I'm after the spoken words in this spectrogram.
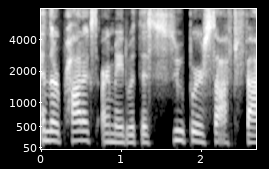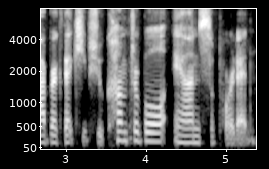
And their products are made with this super soft fabric that keeps you comfortable and supported.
